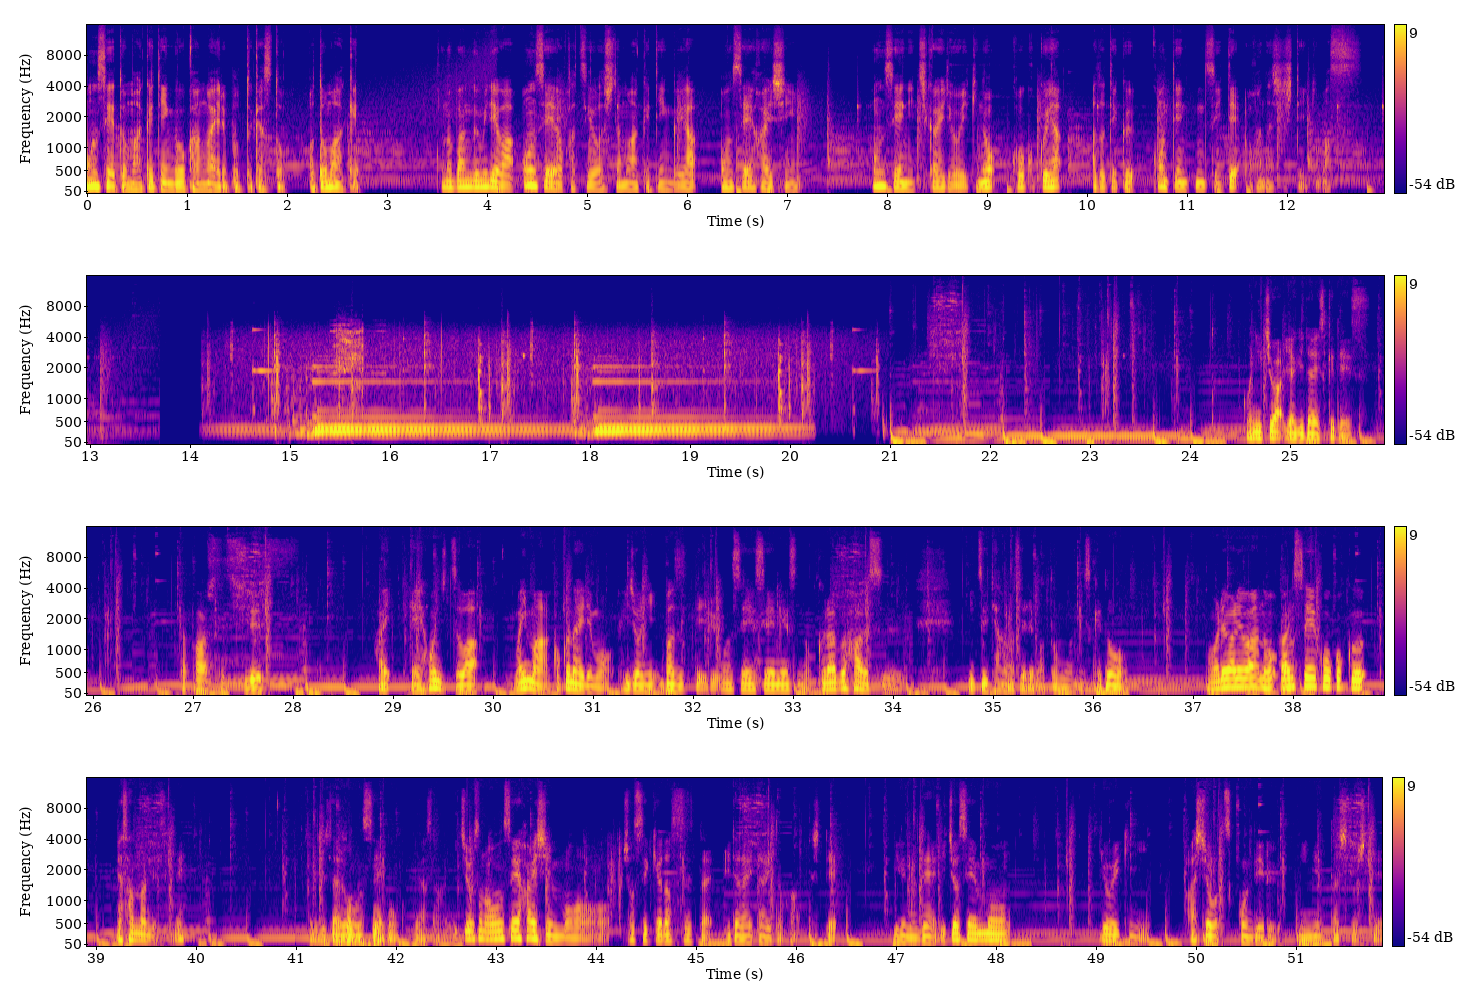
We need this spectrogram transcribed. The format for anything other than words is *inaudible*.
音声とマーケティングを考えるポッドキャスト音マーケ。この番組では音声を活用したマーケティングや音声配信音声に近い領域の広告やアドテクコンテンツについてお話ししていきます。こんにちは八木大輔です。高橋哲司です。はい、えー本日は、まあ、今国内でも非常にバズっている音声 SNS のクラブハウスについて話せればと思うんですけど、我々はあのはい音声広告屋さんなんですよね。デジタル音声広告屋さん。一応その音声配信も書籍を出させていただいたりとかしているので、一応専門領域に足を突っ込んでいる人間たちとして、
